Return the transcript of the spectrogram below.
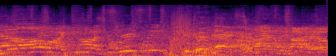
No. Oh my God. Seriously? There. Finally.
